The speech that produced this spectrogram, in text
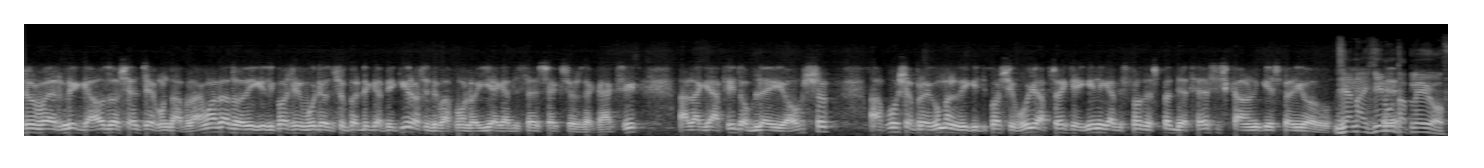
Super League. Όντως έτσι έχουν τα πράγματα. Το Διοικητικό Συμβούλιο της Super League επικύρωσε τη βαθμολογία για τις θέσεις 6 έως 16, αλλά και αυτή το playoffs, αφού σε προηγούμενο Διοικητικό Συμβούλιο αυτό είχε γίνει για τις πρώτες πέντε θέσεις κανονικής περίοδου. Για να γίνουν ε, τα playoff.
